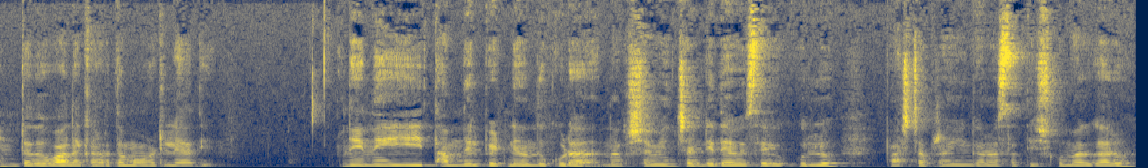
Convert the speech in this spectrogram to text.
ఉంటుందో వాళ్ళకి అర్థం అవ్వట్లే అది. నేను ఈ తమ్నెల్ పెట్టినందుకు కూడా నాకు క్షమించండి దైవ సేవకుల్లో పాస్టర్ ప్రవీణ్ గారు సతీష్ కుమార్ గారు.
